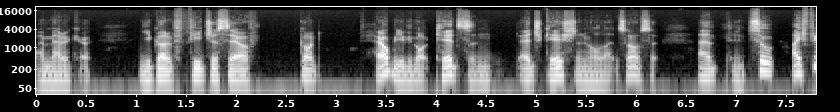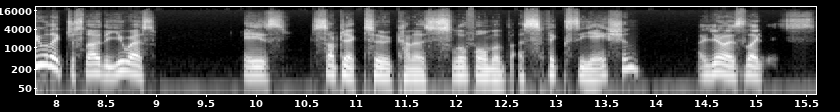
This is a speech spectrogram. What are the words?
America, you got to feed yourself. God help you. If you've got kids and education and all that well. So, um, so I feel like just now the US is subject to kind of slow form of asphyxiation. Uh, you know, it's like it's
